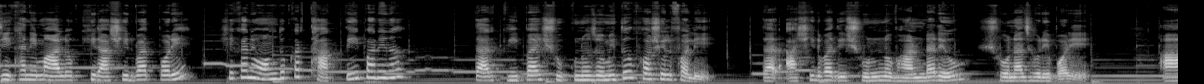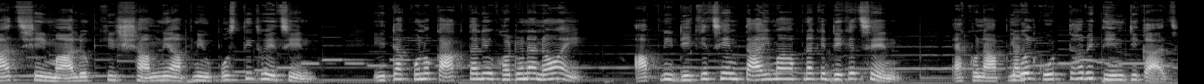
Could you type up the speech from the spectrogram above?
যেখানে মা লক্ষ্মীর আশীর্বাদ পড়ে, সেখানে অন্ধকার থাকতেই পারে না। তার কৃপায় শুকনো জমিতেও ফসল ফলে, তার আশীর্বাদে শূন্য ভাণ্ডারেও সোনা ঝরে পড়ে। আজ সেই মা লক্ষ্মীর সামনে আপনি উপস্থিত হয়েছেন। এটা কোনো কাকতালীয় ঘটনা নয়। আপনি ডেকেছেন, তাই মা আপনাকে ডেকেছেন। এখন আপনার করতে হবে তিনটি কাজ।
